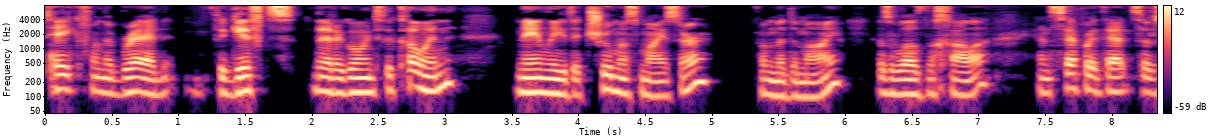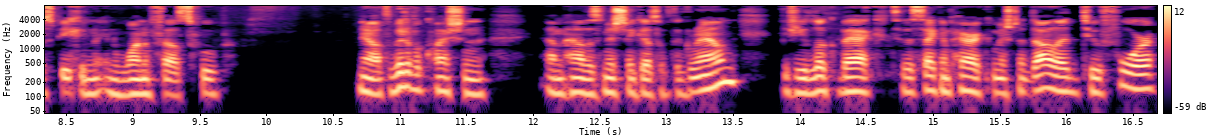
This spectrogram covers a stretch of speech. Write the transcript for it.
take from the bread the gifts that are going to the Kohen, namely the Trumas Meiser from the Demai, as well as the Challah, and separate that, so to speak, in, in one fell swoop. Now, it's a bit of a question um, how this Mishnah gets off the ground. If you look back to the second parak, Mishnah Dalid 2 4,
